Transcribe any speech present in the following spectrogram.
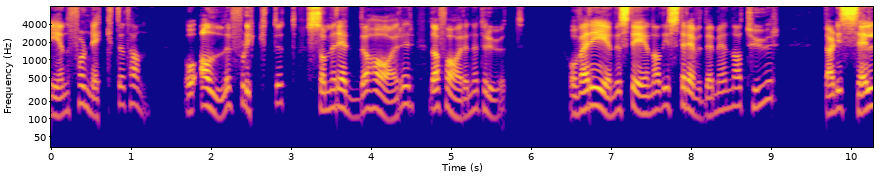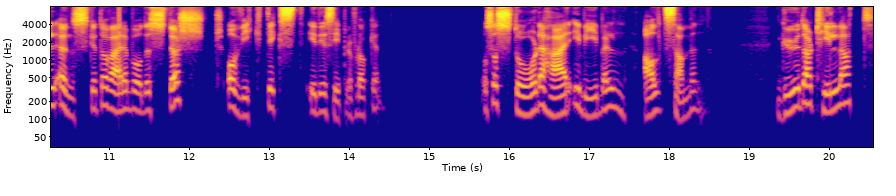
en fornektet han, og alle flyktet som redde harer da farene truet og hver eneste en av de strevde med en natur der de selv ønsket å være både størst og viktigst i disippelflokken. Og så står det her i Bibelen alt sammen. Gud har tillatt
